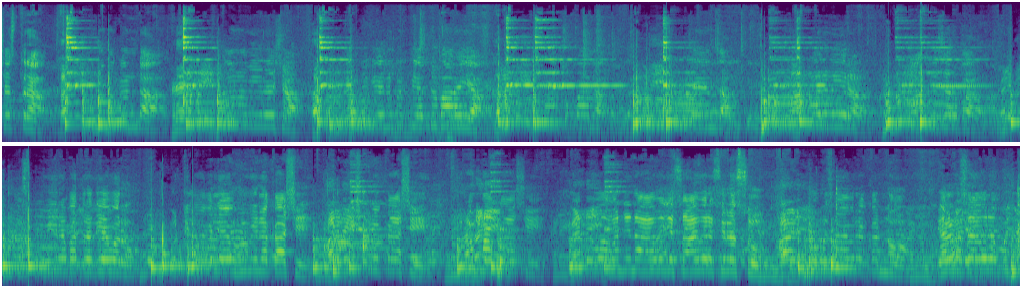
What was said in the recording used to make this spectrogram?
ಶಸ್ತ್ರ ಗಂಡ ವೀರೇಶ ಬಿಟ್ಟು ಎದ್ದು ಬಾರಯ್ಯ ವೀರಭದ್ರ ದೇವರು ಹುಟ್ಟಿದಾಗಲೇ ಹೂವಿನ ಕಾಶಿ ವಿಷ್ಣು ಕಾಶಿ ಬ್ರಹ್ಮ ಕಾಶಿ ಗಟ್ಟುವ ಹೊನ್ನಿನ ಆವಿಗೆ ಸಾವಿರ ಶಿರಸ್ಸು ಮೂರು ಸಾವಿರ ಕಣ್ಣು ಎರಡು ಸಾವಿರ ಭುಜ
